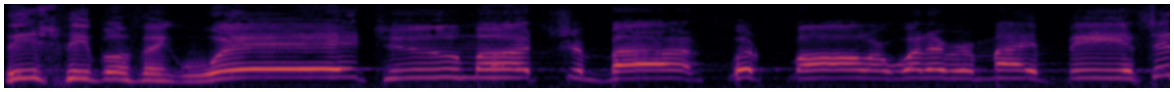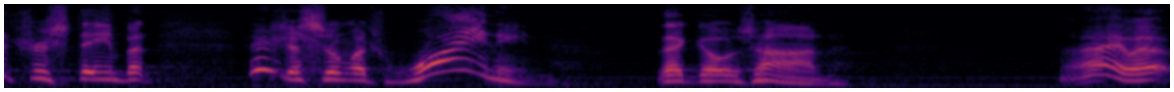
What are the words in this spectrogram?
These people think way too much about football or whatever it might be. It's interesting, but there's just so much whining that goes on. All right, well,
